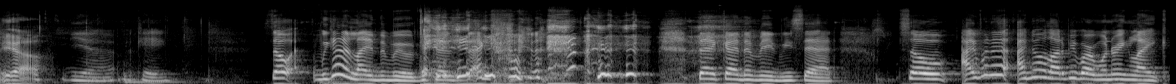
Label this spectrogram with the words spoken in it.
yeah. Yeah. Okay. So we gotta lighten the mood because that kind of that kind of made me sad. So I wanna. I know a lot of people are wondering like,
